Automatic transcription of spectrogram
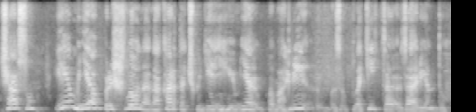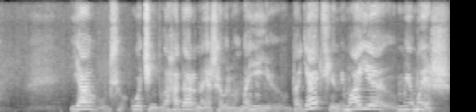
часу, і мені прийшло на, на карточку деньги, мені допомогли платити за, за оренду. Я дуже благодарна, я ж говорю, моїй подяці немає меж.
